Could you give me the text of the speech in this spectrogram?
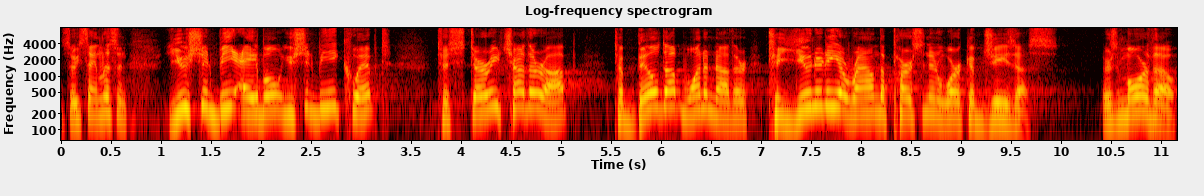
So he's saying, listen, you should be able, you should be equipped to stir each other up to build up one another to unity around the person and work of Jesus. There's more, though.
